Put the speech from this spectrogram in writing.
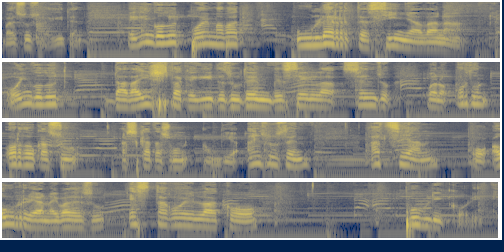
Ba ez duzu egiten. Egingo dut poema bat ulerte zina dana. Oingo dut dadaistak egite zuten bezala zentzu. Bueno, orduan hor daukazu askatasun handia. Hain zuzen, atzean, o aurrean nahi badezu, ez dagoelako publikorik.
